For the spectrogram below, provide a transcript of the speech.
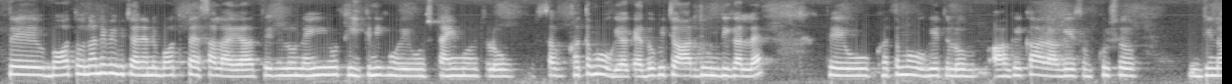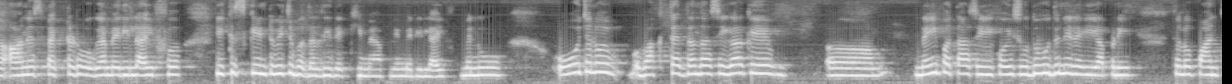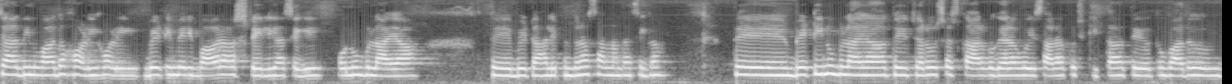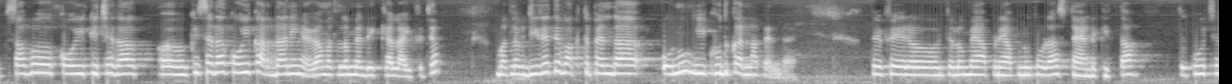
ਤੇ ਬਹੁਤ ਉਹਨਾਂ ਨੇ ਵੀ ਵਿਚਾਰਿਆਂ ਨੇ ਬਹੁਤ ਪੈਸਾ ਲਾਇਆ ਤੇ ਚਲੋ ਨਹੀਂ ਉਹ ਠੀਕ ਨਹੀਂ ਹੋਏ ਉਸ ਟਾਈਮ ਚਲੋ ਸਭ ਖਤਮ ਹੋ ਗਿਆ ਕਹਿ ਦੋ ਵੀ 4 ਜੂਨ ਦੀ ਗੱਲ ਹੈ। ਤੇ ਉਹ ਖਤਮ ਹੋ ਗਏ ਚਲੋ ਆ ਗਏ ਘਰ ਆ ਗਏ ਸਭ ਕੁਝ ਜਿਨਾ ਅਨਐਕਸਪੈਕਟਡ ਹੋ ਗਿਆ ਮੇਰੀ ਲਾਈਫ ਇੱਕ ਸਕਿੰਟ ਵਿੱਚ ਬਦਲਦੀ ਦੇਖੀ ਮੈਂ ਆਪਣੀ ਮੇਰੀ ਲਾਈਫ ਮੈਨੂੰ ਉਹ ਚਲੋ ਵਕਤ ਇਦਾਂ ਦਾ ਸੀਗਾ ਕਿ ਅਮ, ਨਹੀਂ ਪਤਾ ਸੀ ਕੋਈ ਸੁੱਧ ਬੁੱਧ ਨਹੀਂ ਰਹੀ ਆਪਣੀ। ਚਲੋ 5-4 ਦਿਨ ਬਾਅਦ ਹੌਲੀ ਹੌਲੀ ਬੇਟੀ ਮੇਰੀ ਬਾਹਰ ਆਸਟ੍ਰੇਲੀਆ ਸੀਗੀ ਉਹਨੂੰ ਬੁਲਾਇਆ। ਤੇ ਬੇਟਾ ਹਾਲੇ 15 ਸਾਲਾਂ ਦਾ ਸੀਗਾ। ਤੇ ਬੇਟੀ ਨੂੰ ਬੁਲਾਇਆ ਤੇ ਚਲੋ ਸੰਸਕਾਰ ਵਗੈਰਾ ਹੋਏ, ਸਾਰਾ ਕੁਝ ਕੀਤਾ ਤੇ ਉਸ ਤੋਂ ਬਾਅਦ ਸਭ ਕੋਈ ਕਿਸੇ ਦਾ ਕਿਸੇ ਦਾ ਕੋਈ ਕਰਦਾ ਨਹੀਂ ਹੈਗਾ, ਮਤਲਬ ਮੈਂ ਦੇਖਿਆ ਲਾਈਫ 'ਚ। ਮਤਲਬ ਜਿਹਦੇ ਤੇ ਵਕਤ ਪੈਂਦਾ, ਉਹਨੂੰ ਹੀ ਖੁਦ ਕਰਨਾ ਪੈਂਦਾ ਹੈ। ਤੇ ਫਿਰ ਚਲੋ ਮੈਂ ਆਪਣੇ ਆਪ ਨੂੰ ਥੋੜਾ ਸਟੈਂਡ ਕੀਤਾ ਤੇ ਕੁਝ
